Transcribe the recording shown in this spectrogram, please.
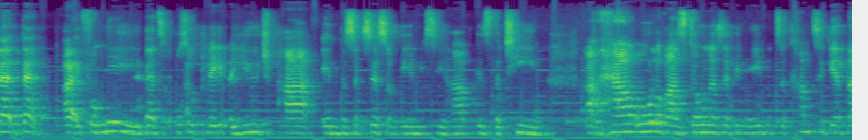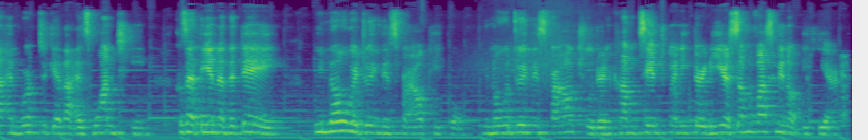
that that for me that's also played a huge part in the success of the NDC Hub is the team, uh, how all of us donors have been able to come together and work together as one team. Because at the end of the day, we know we're doing this for our people. We know we're doing this for our children. Come 10, 20, 30 years, some of us may not be here,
